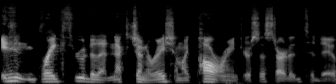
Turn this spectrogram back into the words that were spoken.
It didn't break through to that next generation like Power Rangers has started to do.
